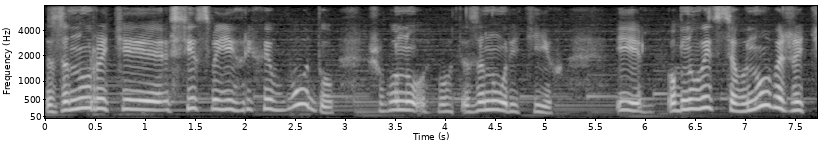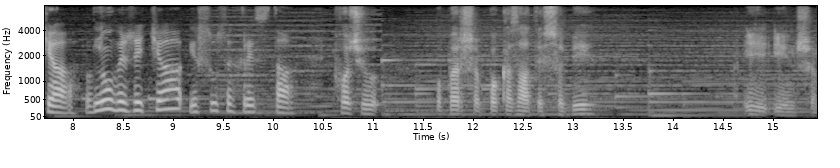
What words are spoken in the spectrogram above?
занурити всі свої гріхи в воду, щоб воно от, занурить їх, і обновитися в нове життя, в нове життя Ісуса Христа. Хочу, по-перше, показати собі і іншим,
